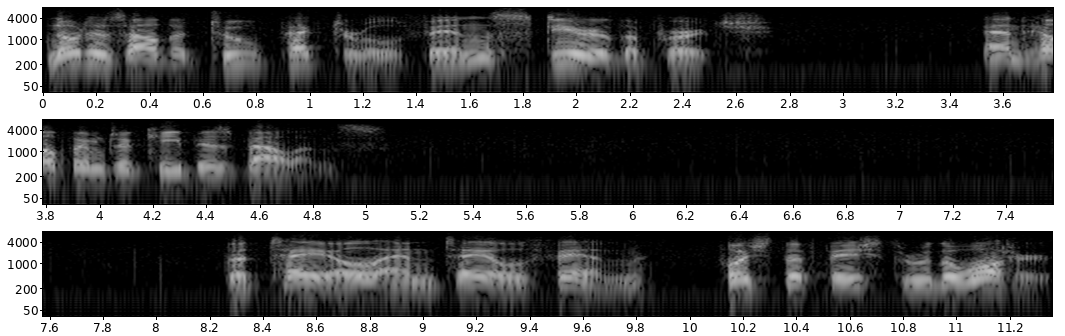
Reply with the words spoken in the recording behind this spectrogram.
Notice how the two pectoral fins steer the perch and help him to keep his balance. The tail and tail fin push the fish through the water.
